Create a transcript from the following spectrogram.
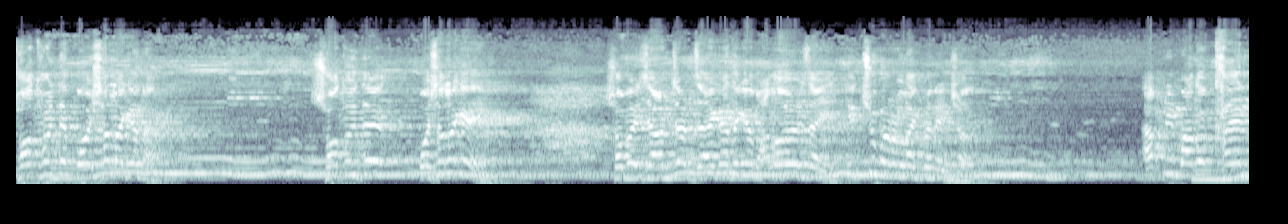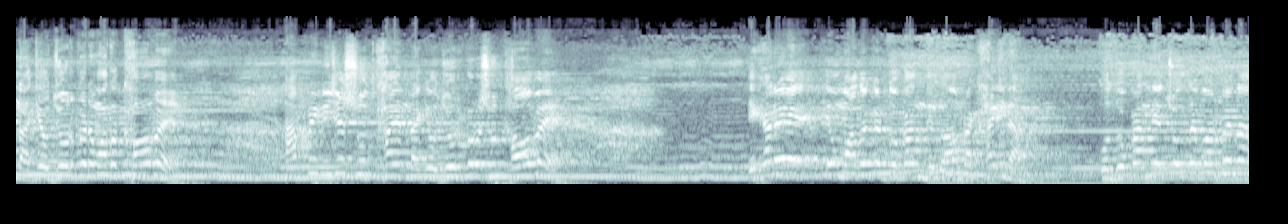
সৎ হইতে পয়সা লাগে না। সৎ হইতে পয়সা লাগে? সবাই যার যার জায়গা থেকে ভালো হয়ে যায়, কিচ্ছু করা লাগবে না এইসব আপনি মাদক খায়েন না, কেউ জোর করে মাদক খাওয়াবে? আপনি নিজের সুদ খায়েন না, কেউ জোর করে সুদ খাওয়াবে? এখানে কেউ মাদকের দোকান দিল, আমরা খাই না। ও দোকান দিয়ে চলতে পারবে না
